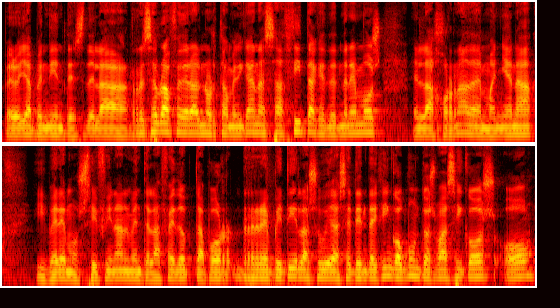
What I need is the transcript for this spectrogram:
pero ya pendientes de la Reserva Federal Norteamericana, esa cita que tendremos en la jornada de mañana y veremos si finalmente la Fed opta por repetir la subida de 75 puntos básicos o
